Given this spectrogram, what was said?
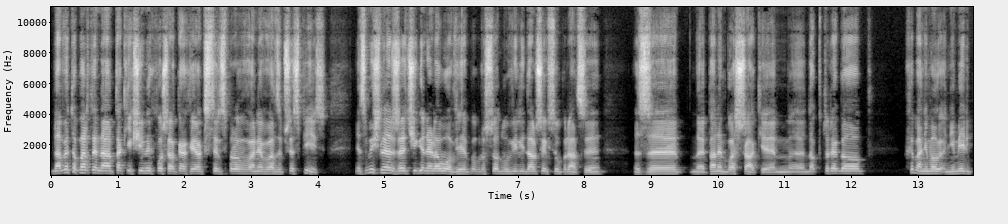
Nawet oparte na takich silnych poszlakach jak styl sprawowania władzy przez PiS. Więc myślę, że ci generałowie po prostu odmówili dalszej współpracy z e, panem Błaszczakiem, e, no, którego chyba nie, nie mieli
